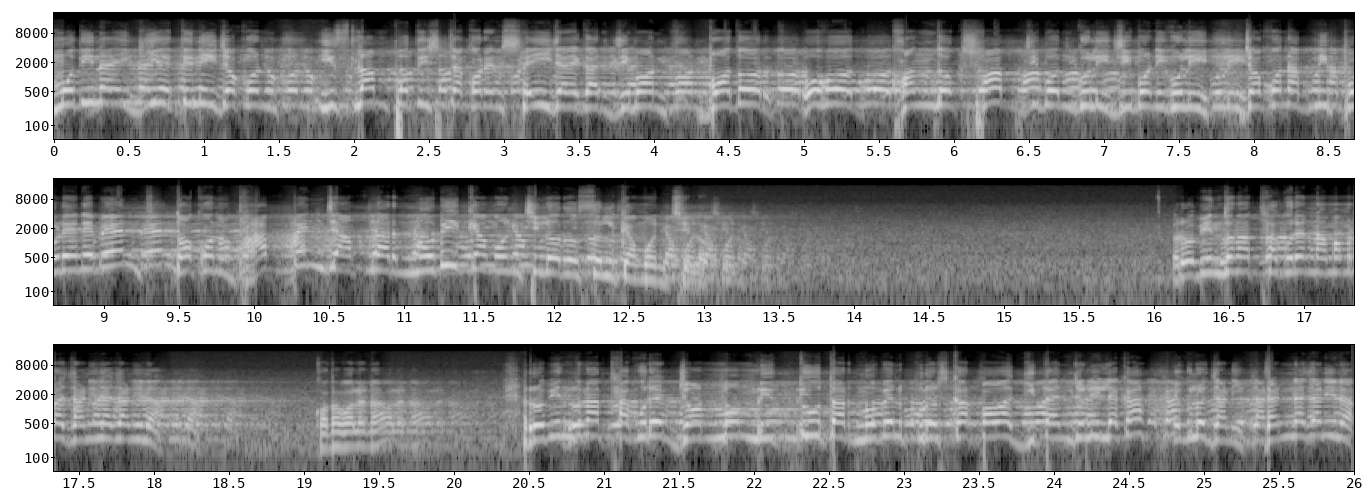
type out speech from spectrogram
মদিনায় গিয়ে তিনি যখন ইসলাম প্রতিষ্ঠা করেন সেই জায়গার জীবন বদর ওহদ খন্দক সব জীবনগুলি জীবনীগুলি যখন আপনি পড়ে নেবেন তখন ভাববেন যে আপনার নবী কেমন ছিল রসুল কেমন ছিল। রবীন্দ্রনাথ ঠাকুরের নাম আমরা জানি না জানি না। কথা বলে না? রবীন্দ্রনাথ ঠাকুরের জন্ম, মৃত্যু, তার নোবেল পুরস্কার পাওয়া গীতাঞ্জলি লেখা, এগুলো জানি। জানি না জানি না।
